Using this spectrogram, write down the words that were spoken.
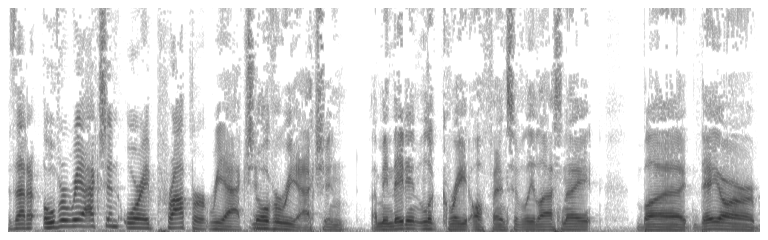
Is that an overreaction or a proper reaction? overreaction. I mean, they didn't look great offensively last night, but they are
